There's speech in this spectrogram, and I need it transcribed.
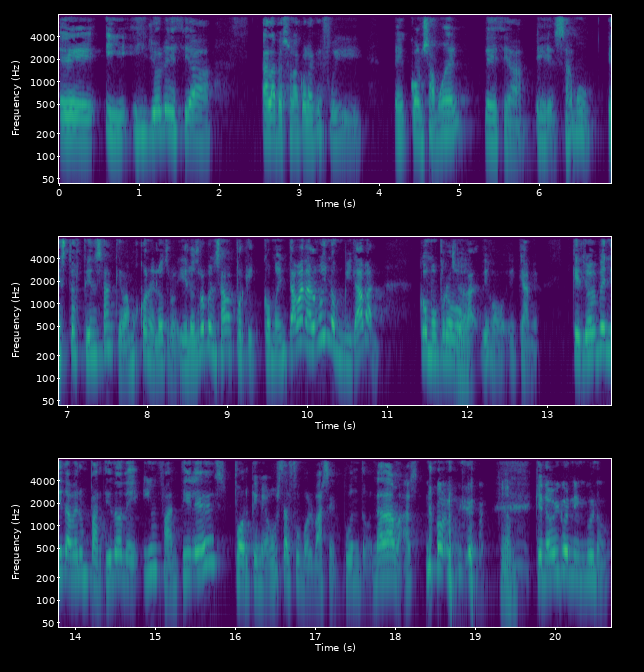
eh, y, y yo le decía a la persona con la que fui, eh, con Samuel, le decía, eh, Samu, estos piensan que vamos con el otro. Y el otro pensaba, porque comentaban algo y nos miraban como provocar. Digo, que, a mí- que yo he venido a ver un partido de infantiles porque me gusta el fútbol base, punto. Nada más. No, no, que, no voy con ninguno.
